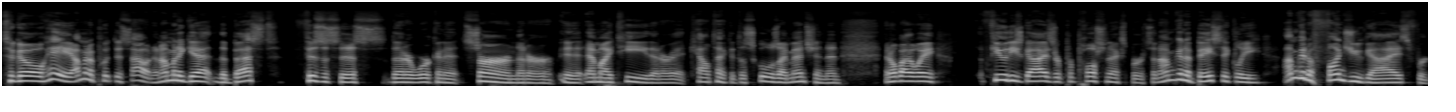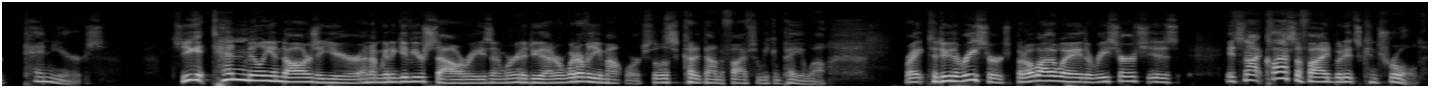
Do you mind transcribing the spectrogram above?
to go, hey, I'm going to put this out and I'm going to get the best physicists that are working at CERN, that are at MIT, that are at Caltech, at the schools I mentioned. And, and oh, by the way, a few of these guys are propulsion experts. And I'm going to basically, I'm going to fund you guys for 10 years. So you get $10 million a year and I'm going to give you your salaries and we're going to do that or whatever the amount works. So let's cut it down to five so we can pay you well, right? To do the research. But oh, by the way, the research is, it's not classified, but it's controlled.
